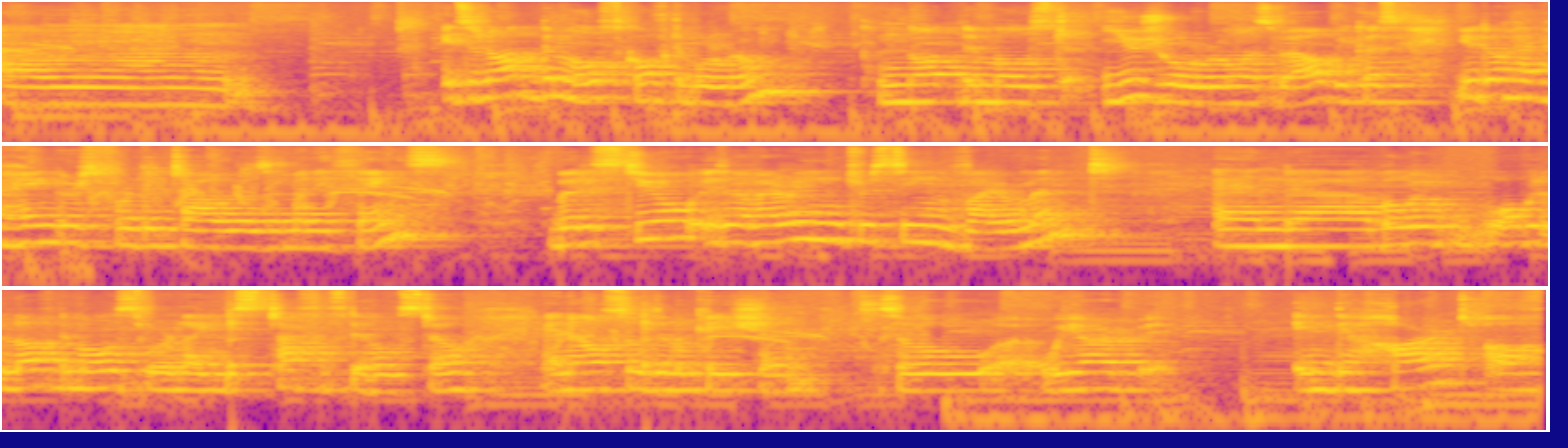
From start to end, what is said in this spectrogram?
Um, it's not the most comfortable room not the most usual room as well because you don't have hangers for the towels and many things but still is a very interesting environment and uh, but we, what we love the most were like the staff of the hostel and also the location so uh, we are in the heart of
